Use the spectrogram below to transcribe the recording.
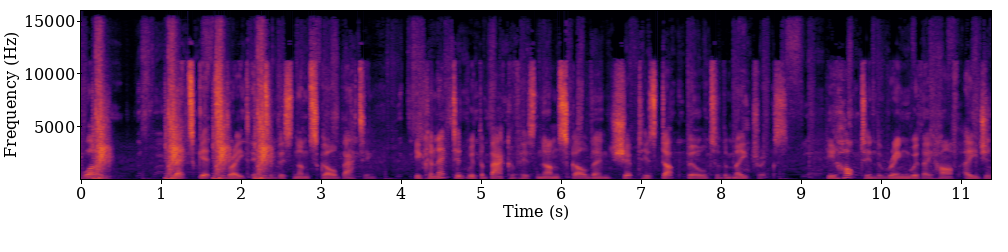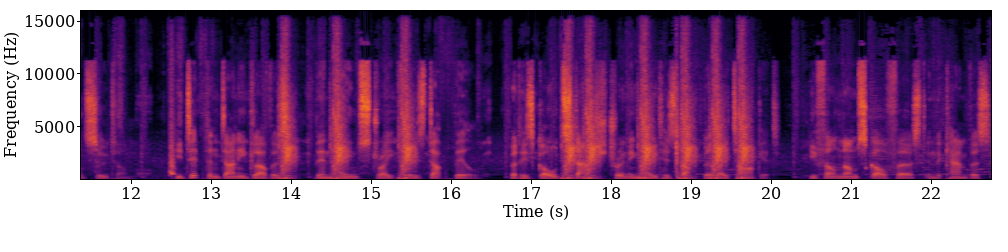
Whoa. Let's get straight into this numbskull batting. He connected with the back of his numbskull then shipped his duck bill to the matrix. He hopped in the ring with a half-agent suit on. He dipped in Danny Glover's, then aimed straight for his duck bill. But his gold stash trimming made his duck bill a target. He fell numbskull first in the canvas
